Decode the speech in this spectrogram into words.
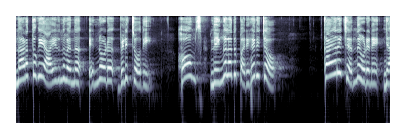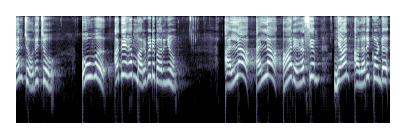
നടത്തുകയായിരുന്നുവെന്ന് എന്നോട് വിളിച്ചോതി. ഹോംസ് നിങ്ങളത് പരിഹരിച്ചോ? കയറി ചെന്ന ഉടനെ ഞാൻ ചോദിച്ചു. ഉവ് അദ്ദേഹം മറുപടി പറഞ്ഞു. അല്ല അല്ല ആ രഹസ്യം ഞാൻ അലറിക്കൊണ്ട്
